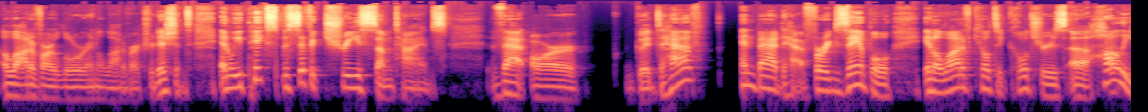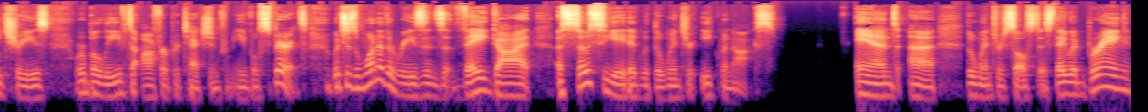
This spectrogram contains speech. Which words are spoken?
a lot of our lore and a lot of our traditions. And we pick specific trees sometimes that are good to have and bad to have. For example, in a lot of Celtic cultures, uh, holly trees were believed to offer protection from evil spirits, which is one of the reasons they got associated with the winter equinox and uh, the winter solstice. They would bring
